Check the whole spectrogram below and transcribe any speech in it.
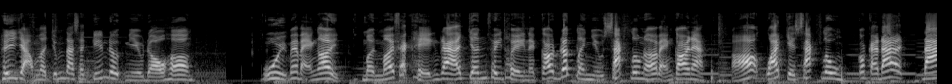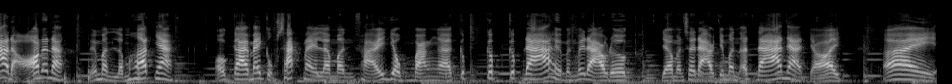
Hy vọng là chúng ta sẽ kiếm được nhiều đồ hơn. Ui mấy bạn ơi Mình mới phát hiện ra ở trên phi thuyền này có rất là nhiều sắt luôn nữa các bạn coi nè. Đó quá trời sắt luôn Có cả đá đá đỏ nữa nè. Để mình lụm hết nha. Ok mấy cục sắt này là mình phải dùng bằng uh, cúp cúp cúp đá thì mình mới đào được. Giờ mình sẽ đào cho mình ít đá nha Trời ơi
